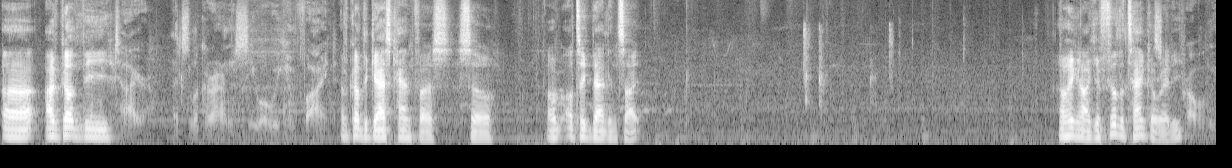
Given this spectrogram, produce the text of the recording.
Uh, I've got the tire. Let's look around and see what we can find. I've got the gas can first, so I'll, I'll take that inside. Oh, hang on. I can fill the tank already. Probably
